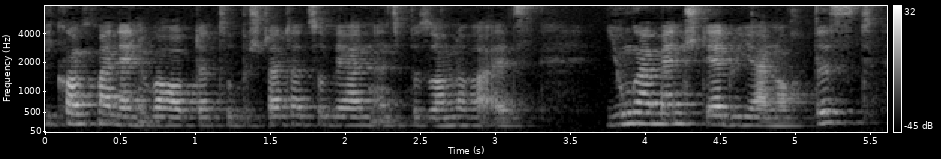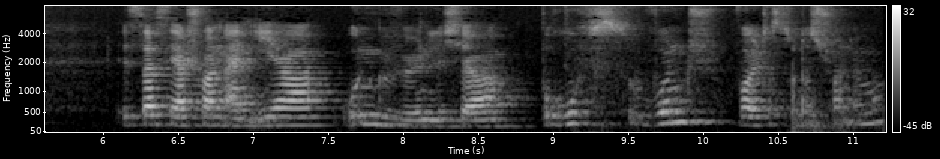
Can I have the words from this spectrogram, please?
Wie kommt man denn überhaupt dazu, Bestatter zu werden, insbesondere als junger Mensch, der du ja noch bist? Ist das ja schon ein eher ungewöhnlicher Berufswunsch? Wolltest du das schon immer?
